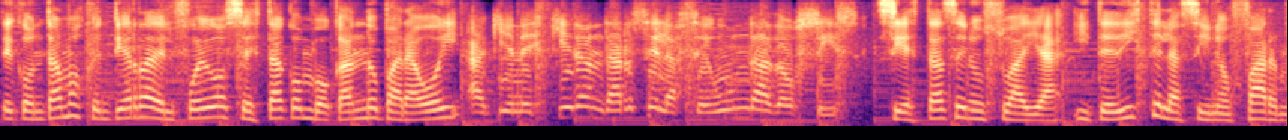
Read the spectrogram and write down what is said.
te contamos que en Tierra del Fuego se está convocando para hoy a quienes quieran darse la segunda dosis. Si estás en Ushuaia y te diste la Sinopharm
